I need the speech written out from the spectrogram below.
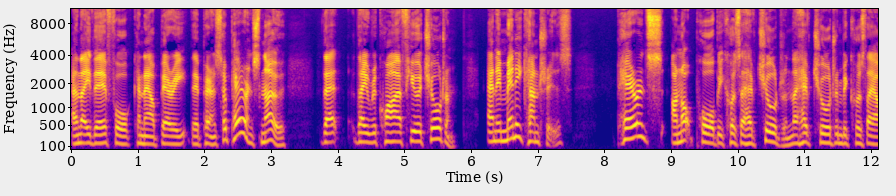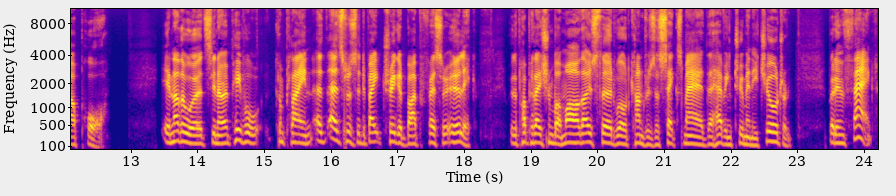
and they therefore can now bury their parents. So parents know that they require fewer children. And in many countries, parents are not poor because they have children, they have children because they are poor. In other words, you know, people complain, as was the debate triggered by Professor Ehrlich with the population bomb, oh, those third world countries are sex mad, they're having too many children. But in fact,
